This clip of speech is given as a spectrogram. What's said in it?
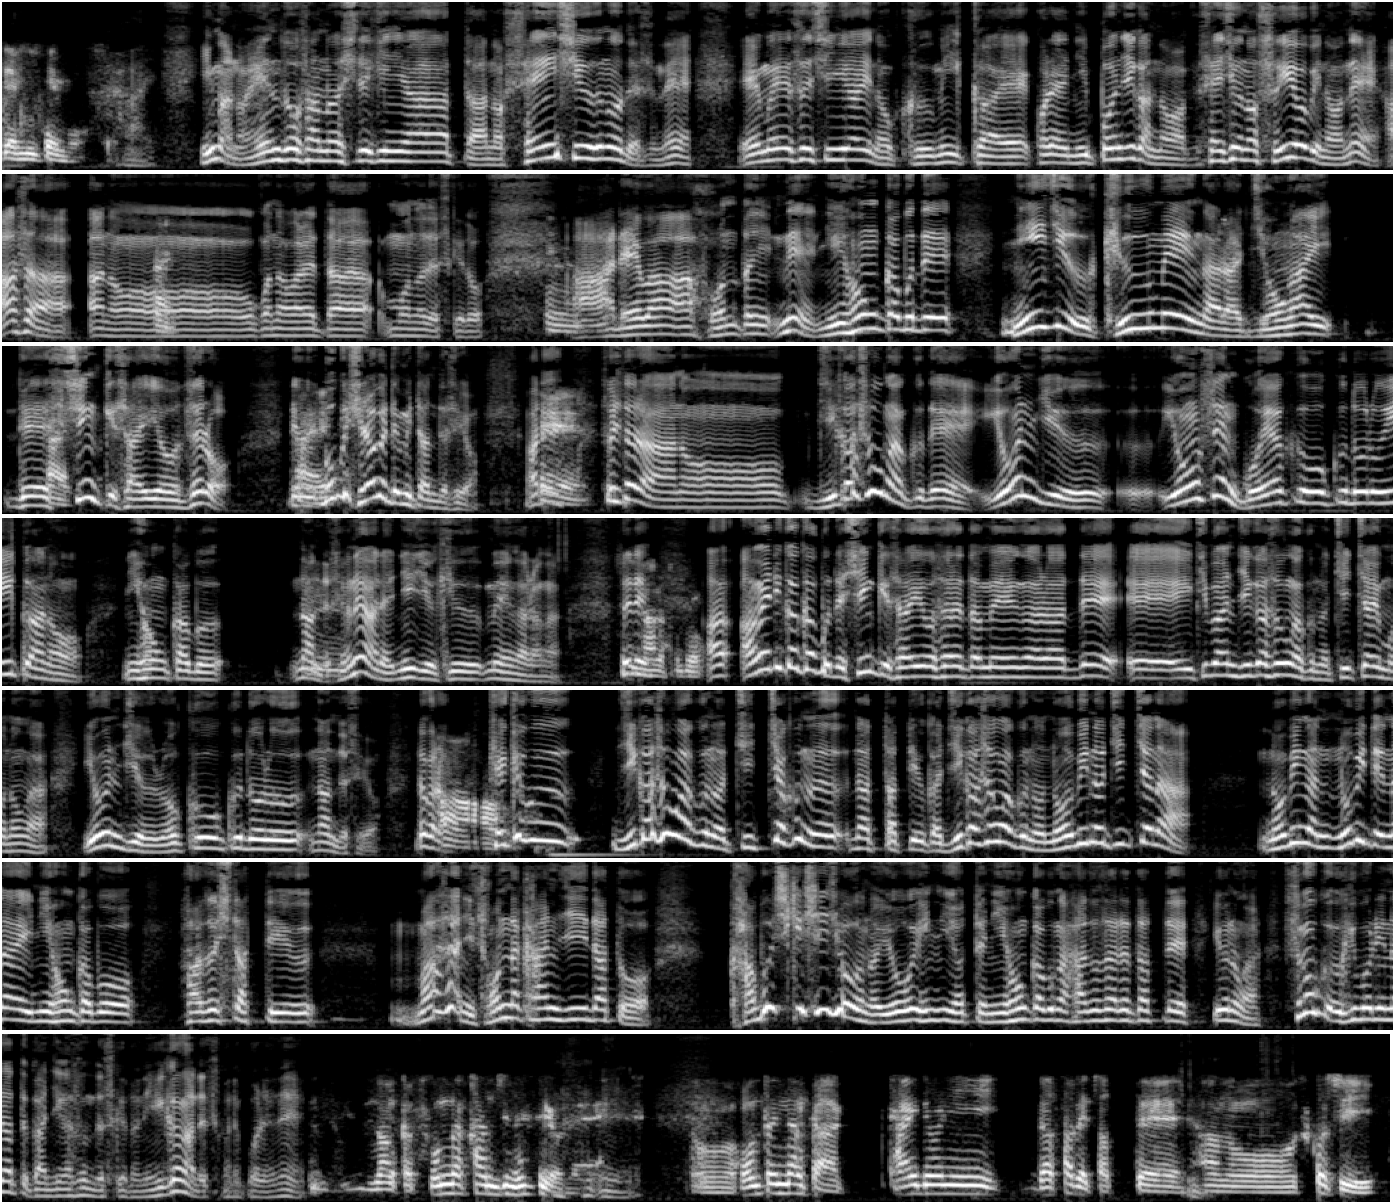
で見てます、はい、今の遠藤さんの指摘にあった、あの、先週のですね、MSCI の組み替え、これ日本時間の先週の水曜日のね、朝、あのーはい、行われたものですけど、うん、あれは本当にね、日本株で29銘柄除外、で、はい、新規採用ゼロ。で、はい、僕調べてみたんですよ。あれ、えー、そしたら、あのー、時価総額で40、4500億ドル以下の日本株なんですよね、うん、あれ、29銘柄が。それであ、アメリカ株で新規採用された銘柄で、えー、一番時価総額のちっちゃいものが46億ドルなんですよ。だから、結局、時価総額のちっちゃくなったっていうか、時価総額の伸びのちっちゃな伸びが伸びてない日本株を外したっていう、まさにそんな感じだと、株式市場の要因によって日本株が外されたっていうのが、すごく浮き彫りになった感じがするんですけどね、いかがですかね、これね。なんかそんな感じですよね。うん、本当になんか大量に出されちゃって、あの少し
